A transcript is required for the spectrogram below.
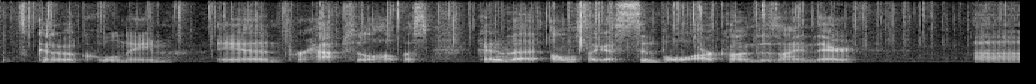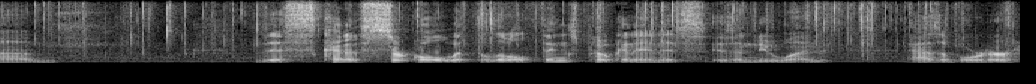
that's kind of a cool name, and perhaps it'll help us. Kind of a almost like a simple Archon design there. Um, this kind of circle with the little things poking in is, is a new one as a border.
